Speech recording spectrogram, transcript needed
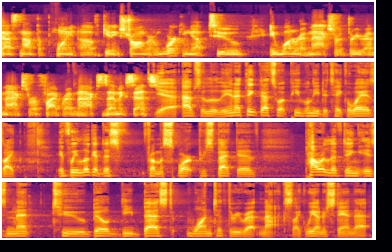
that's not the point of getting stronger and working up to a one rep max or a three rep max or a five rep max. Does that make sense? Yeah, absolutely. And I think that's what people need to take away is like, if we look at this from a sport perspective, powerlifting is meant to build the best one to three rep max. Like we understand that.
